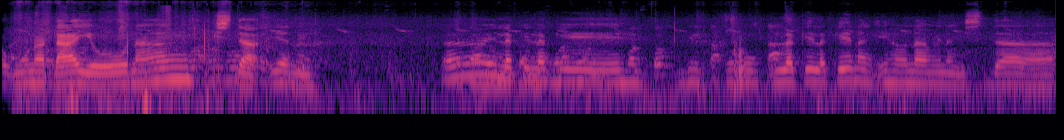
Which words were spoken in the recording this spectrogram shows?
Muna tayo ng isda. Yan ah. Ay, laki-laki. Laki-laki ng ihaw namin ng isda.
